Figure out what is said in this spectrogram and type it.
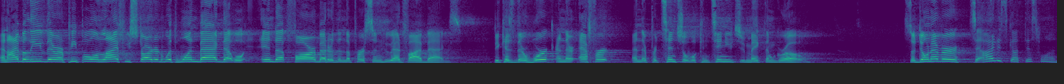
And I believe there are people in life who started with one bag that will end up far better than the person who had five bags because their work and their effort and their potential will continue to make them grow. So don't ever say, I just got this one.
